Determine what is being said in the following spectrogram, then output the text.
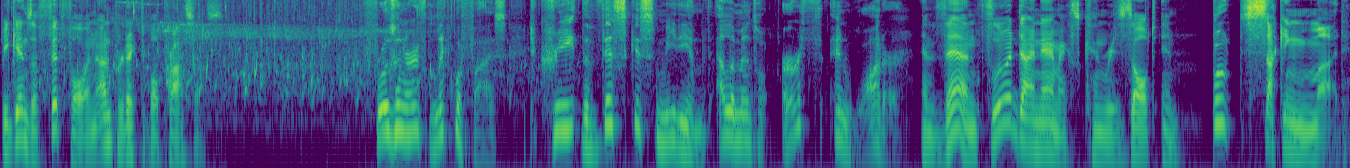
begins a fitful and unpredictable process. Frozen earth liquefies to create the viscous medium of elemental earth and water. And then fluid dynamics can result in boot sucking mud.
